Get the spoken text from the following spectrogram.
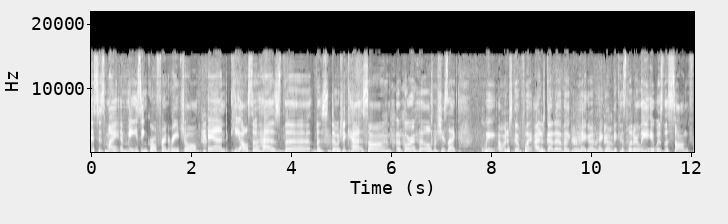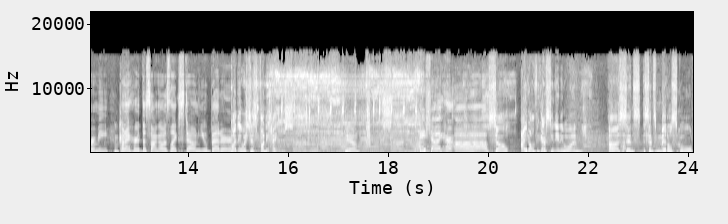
This is my amazing girlfriend Rachel, and he also has the this Doja Cat song Agora Hills when she's like, "Wait, I'm just gonna play." I just gotta like Okay, hang on, hang yeah. on, because literally it was the song for me. Okay. When I heard the song, I was like, "Stone, you better." But it was just funny. I, yeah. He's showing her off. So I don't think I've seen anyone uh, since since middle school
